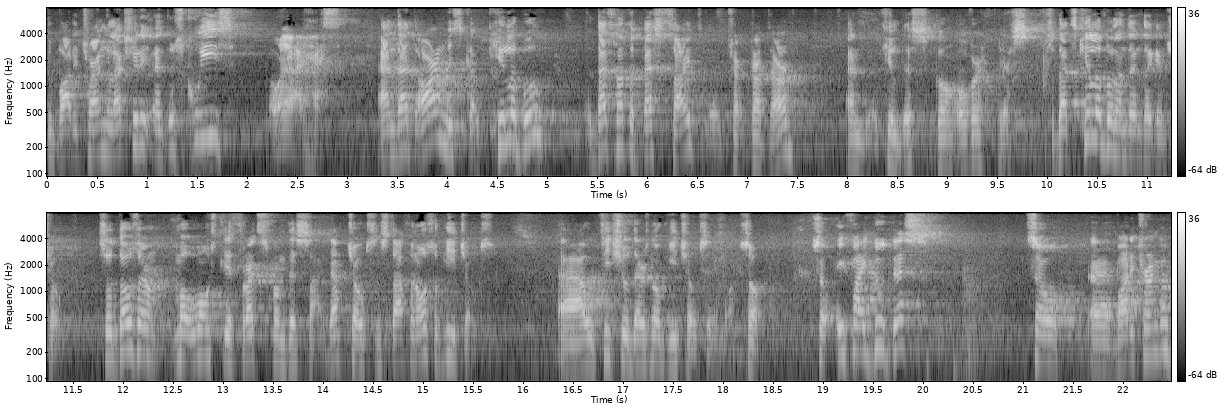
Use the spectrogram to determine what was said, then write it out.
The body triangle actually, and to squeeze, oh yes. And that arm is killable. That's not the best side. Uh, the arm and kill this, go over, yes. So that's killable and then they can choke. So those are mo mostly threats from this side, yeah? chokes and stuff, and also gi chokes. Uh, I will teach you there's no gi chokes anymore. So, so if I do this, so uh, body triangle,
